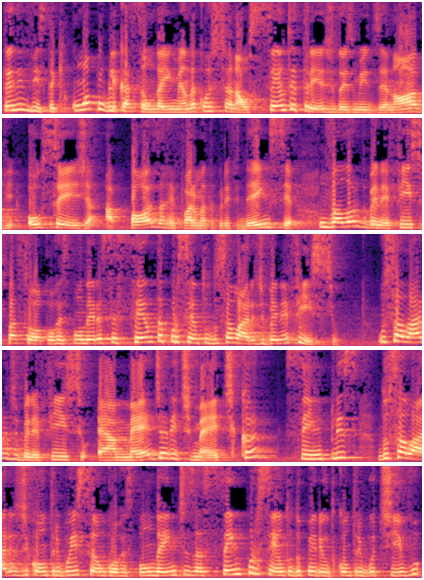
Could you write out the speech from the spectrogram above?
tendo em vista que, com a publicação da Emenda Constitucional 103 de 2019, ou seja, após a reforma da Previdência, o valor do benefício passou a corresponder a 60% do salário de benefício. O salário de benefício é a média aritmética simples dos salários de contribuição correspondentes a 100% do período contributivo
